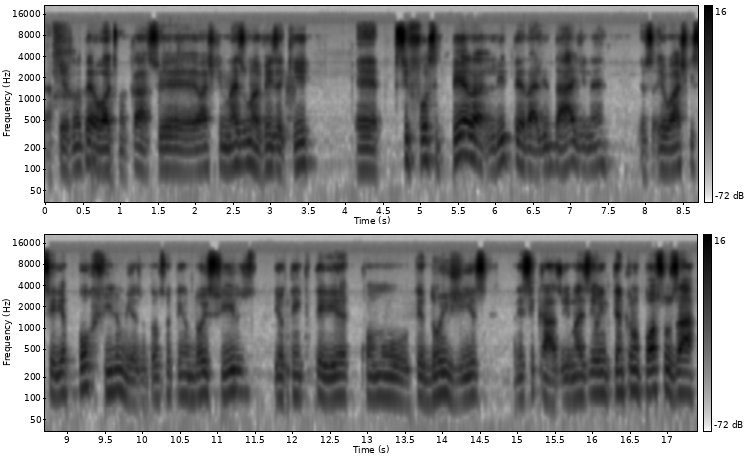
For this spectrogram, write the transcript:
A pergunta é ótima, Cássio. É, eu acho que mais uma vez aqui, é, se fosse pela literalidade, né? Eu, eu acho que seria por filho mesmo. Então, se eu tenho dois filhos, eu tenho que teria como ter dois dias nesse caso. Mas eu entendo que eu não posso usar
